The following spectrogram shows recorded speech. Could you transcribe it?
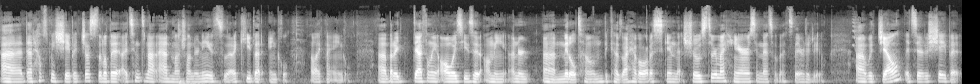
Uh, that helps me shape it just a little bit. I tend to not add much underneath so that I keep that angle. I like my angle. Uh, but I definitely always use it on the under uh, middle tone because I have a lot of skin that shows through my hairs, and that's what that's there to do. Uh, with gel, it's there to shape it.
